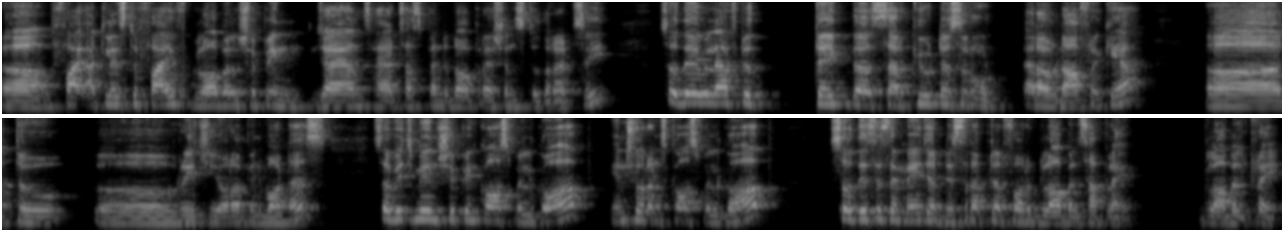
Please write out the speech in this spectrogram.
uh, five, at least five global shipping giants had suspended operations to the Red Sea. So they will have to take the circuitous route around Africa uh, to uh, reach European waters. So which means shipping costs will go up, insurance costs will go up. So this is a major disruptor for global supply, global trade.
